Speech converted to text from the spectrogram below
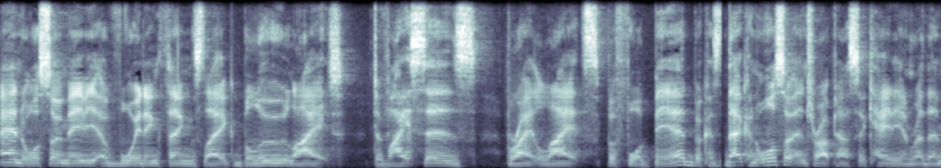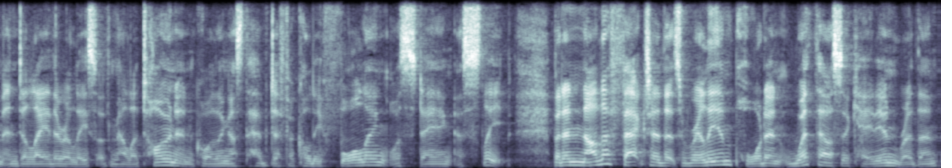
and also maybe avoiding things like blue light devices, bright lights before bed because that can also interrupt our circadian rhythm and delay the release of melatonin, causing us to have difficulty falling or staying asleep. But another factor that's really important with our circadian rhythm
